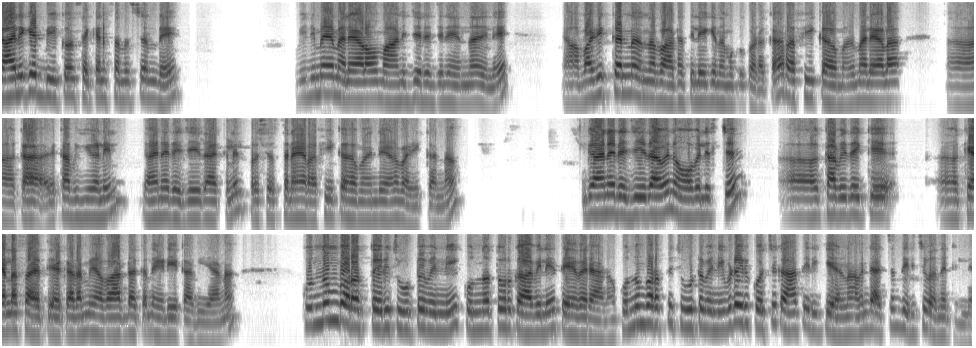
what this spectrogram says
കാലിക്കറ്റ് ബികോം സെക്കൻഡ് സെമസ്റ്ററിന്റെ വിനിമയ മലയാളവും വാണിജ്യ രചന എന്നതിലെ വഴിക്കണ്ണ് എന്ന പാഠത്തിലേക്ക് നമുക്ക് കൊടുക്കാം. റഫീഖ് അഹമ്മദ് മലയാള കവികളിൽ ഗാനരചയിതാക്കളിൽ പ്രശസ്തനായ റഫീഖ് അഹമ്മദിന്റെയാണ് വഴിക്കണ്ണ്. ഗാനരചയിതാവ് നോവലിസ്റ്റ് കവിതയ്ക്ക് കേരള സാഹിത്യ അക്കാദമി അവാർഡൊക്കെ നേടിയ കവിയാണ്. കുന്നുംപുറത്ത് ഒരു ചൂട്ടുമിന്നി കുന്നത്തൂർ കാവിലെ തേവരാണ്. കുന്നുംപുറത്ത് ചൂട്ടുമിന്നി ഇവിടെ ഒരു കൊച്ചു കാത്തിരിക്കുകയാണ്. അവന്റെ അച്ഛൻ തിരിച്ചു വന്നിട്ടില്ല.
